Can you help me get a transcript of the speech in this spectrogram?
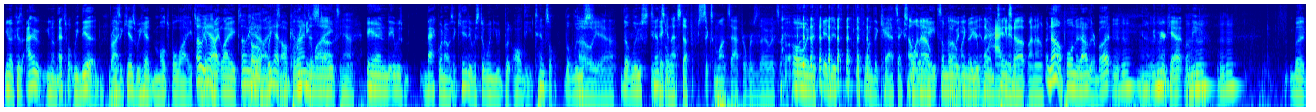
You know, because I, you know, that's what we did as a kids. We had multiple lights. Oh, we had yeah. white lights Oh color yeah, lights. we had all kinds of lights. stuff. Yeah. And it was back when I was a kid. It was still when you would put all the tinsel, the loose, Oh yeah. the loose tinsel. Picking that stuff for six months afterwards, though, it's. Oh, and if and if, if one of the cats Oh, accidentally ate some of Oh, it, you know, you're goodness, pulling hacking tinsel. it up. I know. No, pulling it out of their butt. Mm-hmm. come here, cat. Let me. Mm-hmm. But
